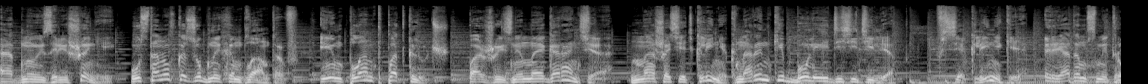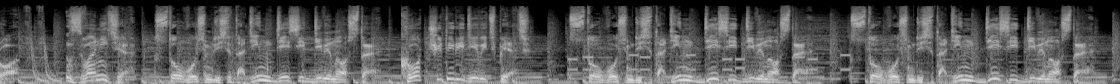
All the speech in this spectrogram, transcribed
Одно из решений – установка зубных имплантов. Имплант под ключ. Пожизненная гарантия. Наша сеть клиник на рынке более 10 лет. Все клиники рядом с метро. Звоните 181 1090, код 495. 181 1090. 181 1090.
